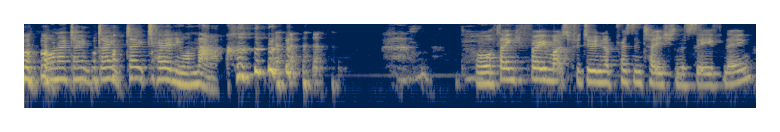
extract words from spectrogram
oh no! Don't don't don't tell anyone that. Well, thank you very much for doing a presentation this evening.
